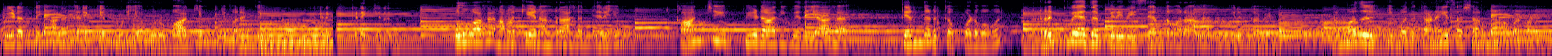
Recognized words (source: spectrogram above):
பீடத்தை அலங்கரிக்கக்கூடிய ஒரு பாக்கியம் இவருக்கு கிடை- கிடைக்கிறது. பொதுவாக நமக்கே நன்றாக தெரியும் காஞ்சி பீடாதிபதியாக தேர்ந்தெடுக்கப்படுபவர் ரிக்வேத பிரிவை சேர்ந்தவராக இருக்க வேண்டும். நமது இவது கணேச சர்மா அவர்களும்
